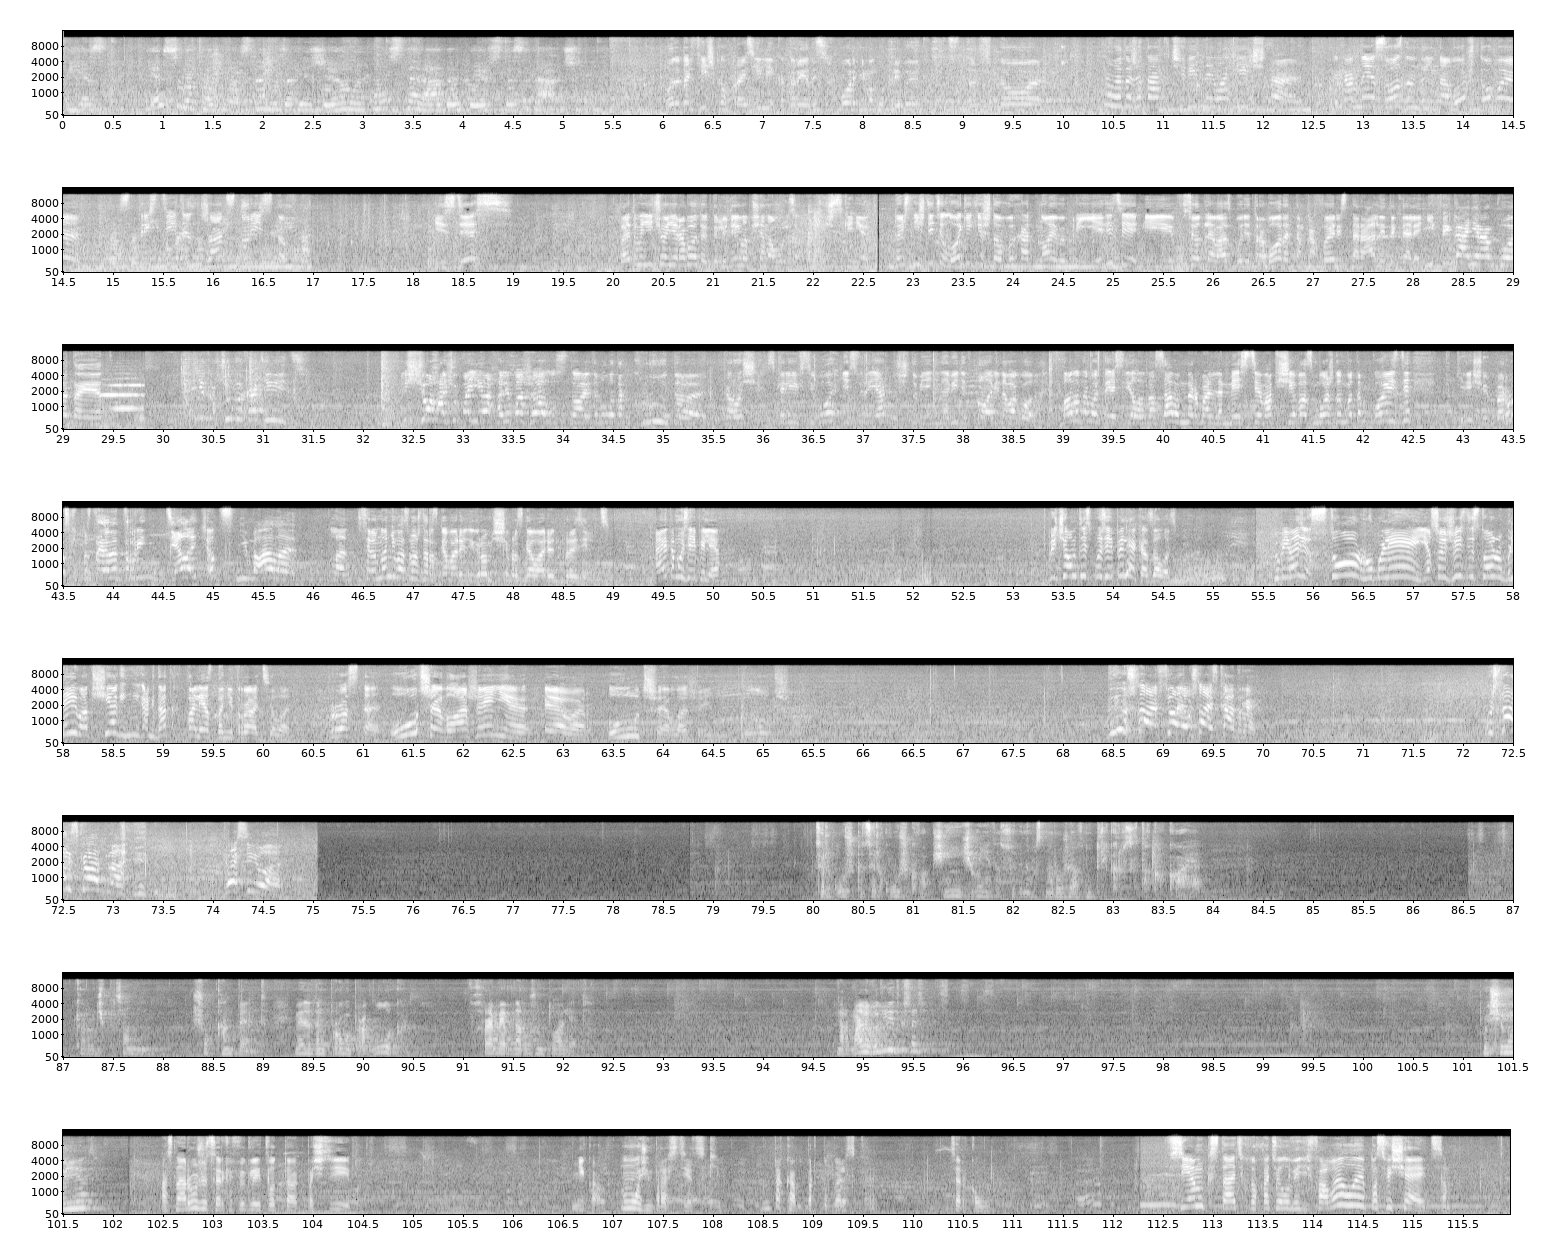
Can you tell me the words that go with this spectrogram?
Вот эта фишка в Бразилии, к которой я до сих пор не могу привыкнуть, то что... Это же так очевидно и логично. Выходные созданы для того, чтобы стрясти деньжат с туристов. И здесь... Поэтому ничего не работает, и людей вообще на улицах практически нет. То есть не ждите логики, что в выходной вы приедете, и все для вас будет работать, там кафе, рестораны и так далее. Нифига не работает! Я не хочу выходить! Еще хочу, поехали, пожалуйста, это было так круто. Короче, скорее всего, есть вероятность, что меня ненавидит половина вагона. Мало того, что я сидела на самом нормальном месте, вообще возможном в этом поезде, я еще и по-русски постоянно трындела, что-то снимала. Ладно, все равно невозможно разговаривать громче, чем разговаривают бразильцы. А это музей Пеле. Причем здесь музей Пеле, казалось бы. Вы понимаете, 100 рублей! Я в своей жизни 100 рублей вообще никогда так полезно не тратила. Просто лучшее вложение ever. Лучшее вложение. Лучшее. Ты ушла, все, я ушла из кадра. Ушла из кадра. Красиво. Циркушка, циркушка. Вообще ничего нет особенного снаружи, а внутри красота какая. Короче, пацаны, шок-контент. Методом пробы прогулок в храме обнаружен туалет. Нормально выглядит, кстати. Почему нет? А снаружи церковь выглядит вот так, почти никак. Ну, очень простецкий. Ну, такая португальская церковь. Всем, кстати, кто хотел увидеть фавелы, посвящается.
